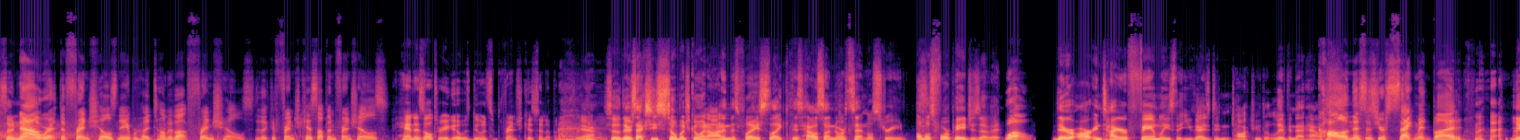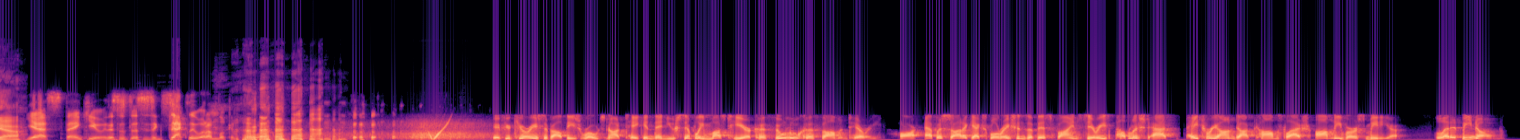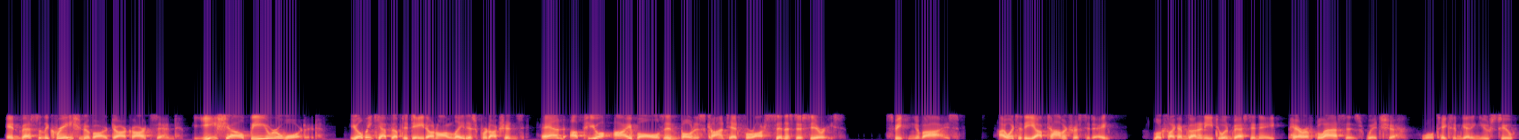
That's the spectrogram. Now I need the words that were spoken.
So now we're at the French Hills neighborhood. Tell me about French Hills. Do you like the French kiss up in French Hills? Hannah's alter ego was doing some French kissing up in the Yeah. So there's actually so much going on in this place, like this house on North Sentinel Street. Almost four pages of it. Whoa. There are entire families that you guys didn't talk to that live in that house. Colin, this is your segment, bud. Yeah. Yes, thank you. This is this is exactly what I'm looking for. If you're curious about these roads not taken, then you simply must hear Cthulhu Cathomentary, our episodic explorations of this fine series published at patreon.com slash omniverse media. Let it be known, invest in the creation of our dark arts, and ye shall be rewarded. You'll be kept up to date on our latest productions and up to your eyeballs in bonus content for our Sinister series. Speaking of eyes, I went to the optometrist today. Looks like I'm going to need to invest in a pair of glasses, which uh, will take some getting used to.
